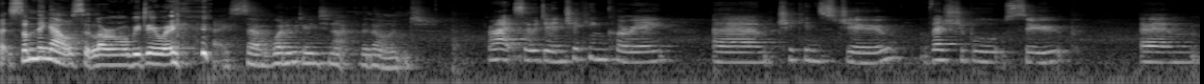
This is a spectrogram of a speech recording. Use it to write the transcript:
but something else that Lauren will be doing. okay, so what are we doing tonight for the lunch? Right, so we're doing chicken curry, um, chicken stew, vegetable soup, um,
